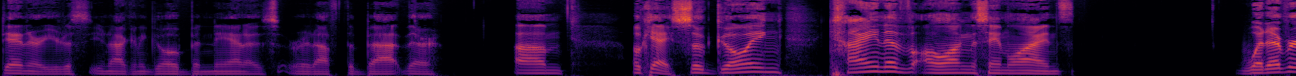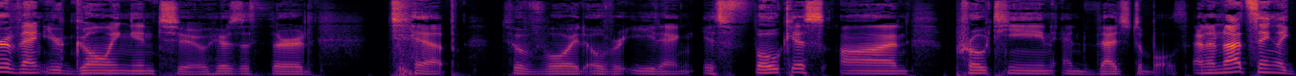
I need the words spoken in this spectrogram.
dinner. You're just you're not going to go bananas right off the bat there. Um, okay, so going kind of along the same lines, whatever event you're going into, here's the third tip to avoid overeating is focus on protein and vegetables. And I'm not saying like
